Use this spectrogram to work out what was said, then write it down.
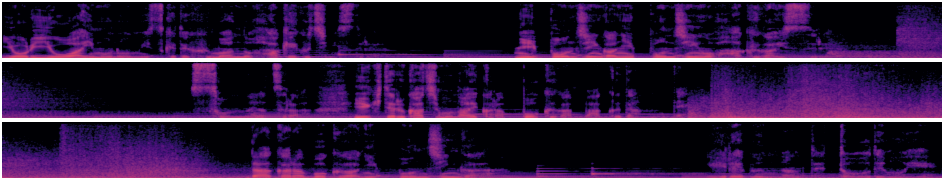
より弱いものを見つけて不満のはけ口にする。日本人が日本人を迫害する。そんな奴ら生きてる価値もないから僕が爆弾で。だから僕は日本人がイレブンなんてどうでもいい。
